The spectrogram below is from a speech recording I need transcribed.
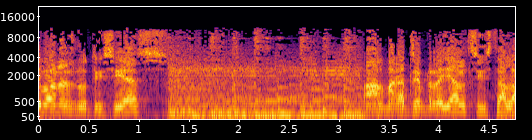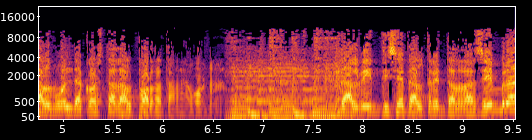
I bones notícies. El magatzem reial s'instal·la al moll de costa del Port de Tarragona. Del 27 al 30 de desembre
